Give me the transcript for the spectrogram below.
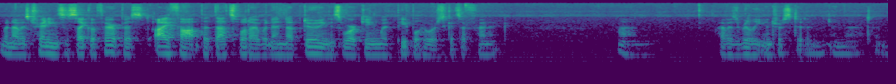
when I was training as a psychotherapist, I thought that that's what I would end up doing is working with people who were schizophrenic. Um, I was really interested in, in that. And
